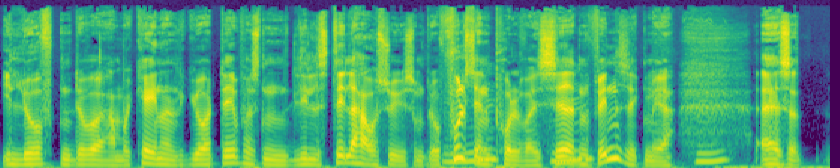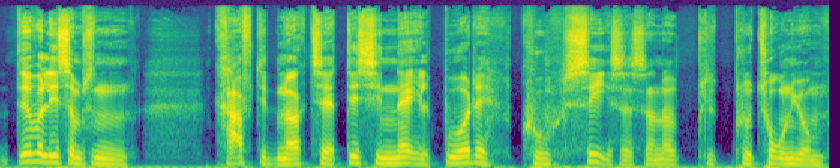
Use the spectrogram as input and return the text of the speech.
i luften. Det var amerikanerne, der gjorde det på sådan en lille stillehavsø, som blev fuldstændig mhm. pulveriseret. Mm. Den findes ikke mere. Mm. Altså, det var ligesom sådan kraftigt nok til, at det signal burde kunne ses af sådan noget plutonium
